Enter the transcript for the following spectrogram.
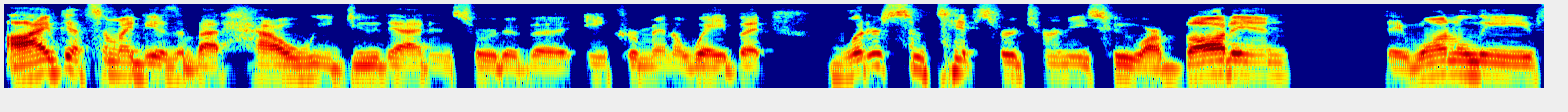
I've got some ideas about how we do that in sort of an incremental way, but what are some tips for attorneys who are bought in, they want to leave,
